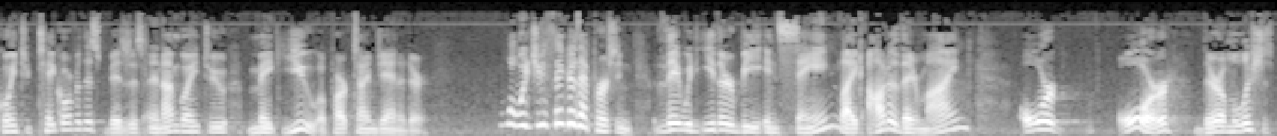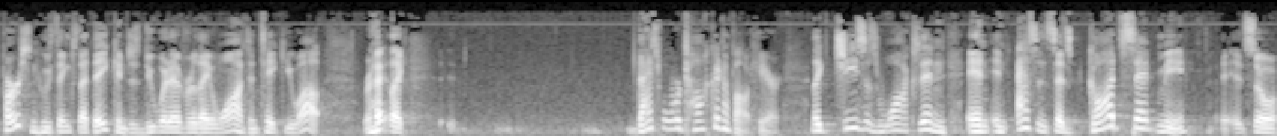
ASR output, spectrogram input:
going to take over this business and I'm going to make you a part-time janitor what would you think of that person? They would either be insane, like out of their mind, or, or they're a malicious person who thinks that they can just do whatever they want and take you up, right? Like, that's what we're talking about here. Like Jesus walks in and in essence says, God sent me. So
